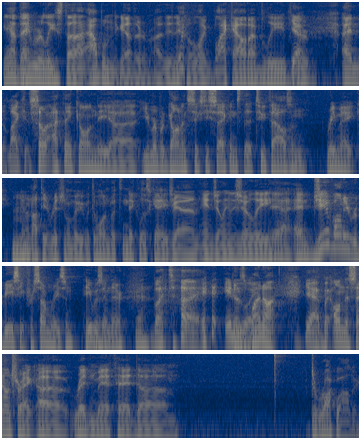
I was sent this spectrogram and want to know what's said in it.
Yeah, they released an album together. Uh, Isn't Yeah. it called like Blackout, I believe? Yeah, Or- and like so, I think on the uh, you remember Gone in sixty seconds, the two thousand remake. You know, not the original movie, but the one with Nicolas Cage. yeah, and Angelina Jolie. Yeah, and Giovanni Ribisi for some reason he was in there. Yeah. But uh, anyway, why not? Yeah, but on the soundtrack, uh, Red and Meth had um, the Rockwilder.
